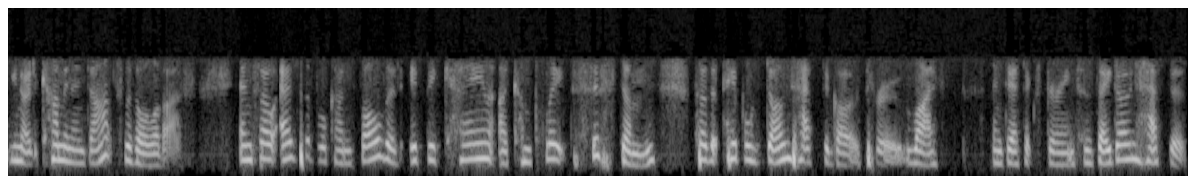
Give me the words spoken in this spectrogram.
you know, to come in and dance with all of us. And so as the book unfolded, it became a complete system so that people don't have to go through life and death experiences. They don't have to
